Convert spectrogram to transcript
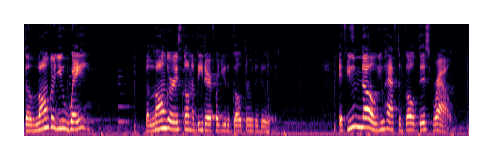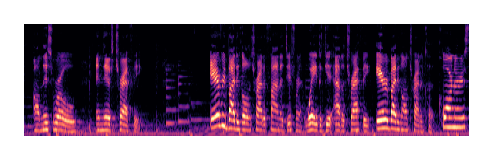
the longer you wait, the longer it's going to be there for you to go through to do it. If you know you have to go this route on this road and there's traffic, everybody gonna try to find a different way to get out of traffic. Everybody gonna try to cut corners.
